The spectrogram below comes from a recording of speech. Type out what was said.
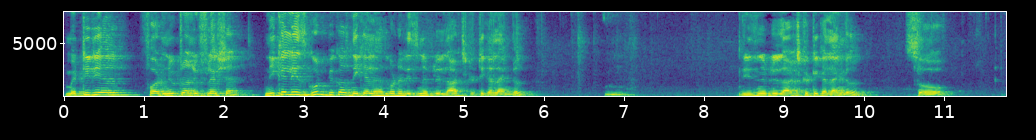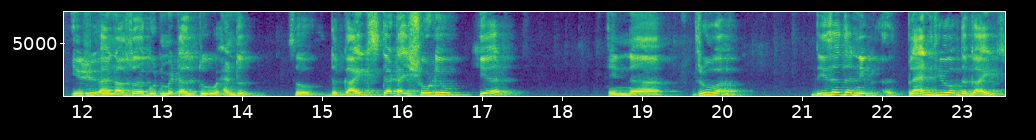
material for neutron reflection. Nickel is good because nickel has got a reasonably large critical angle. Hmm. reasonably large critical angle. So and also a good metal to handle. So the guides that I showed you here in uh, Dhruva, these are the plan view of the guides.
